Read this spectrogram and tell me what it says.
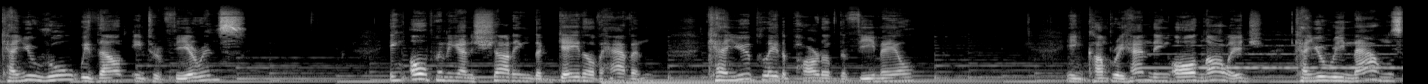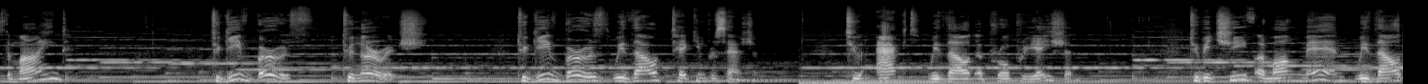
can you rule without interference? In opening and shutting the gate of heaven, can you play the part of the female? In comprehending all knowledge, can you renounce the mind? To give birth, to nourish. To give birth without taking possession. To act without appropriation. To be chief among men without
